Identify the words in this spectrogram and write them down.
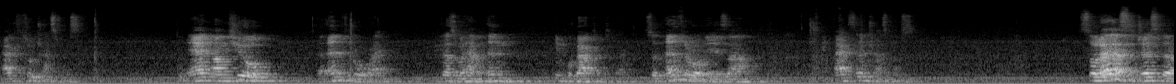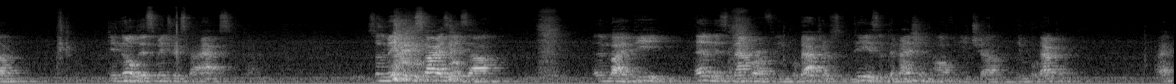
x2 transpose. And until the nth row, right? Because we have n input vectors, right? So the nth row is uh, xn transpose. So let us just uh, denote this matrix by x. So the matrix size is uh, n by d. n is the number of input vectors. And d is the dimension of each uh, input vector, right?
